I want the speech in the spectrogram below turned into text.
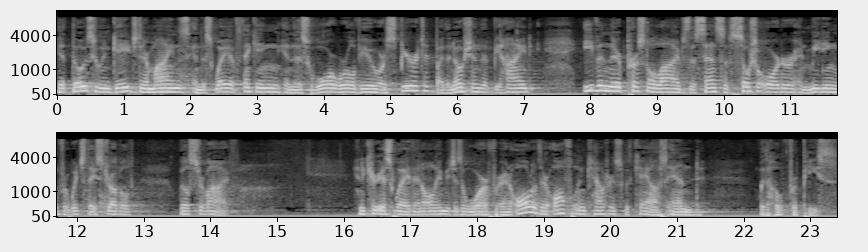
Yet those who engage their minds in this way of thinking, in this war worldview, are spirited by the notion that behind even their personal lives, the sense of social order and meaning for which they struggled will survive. In a curious way, then all images of warfare and all of their awful encounters with chaos end with a hope for peace.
